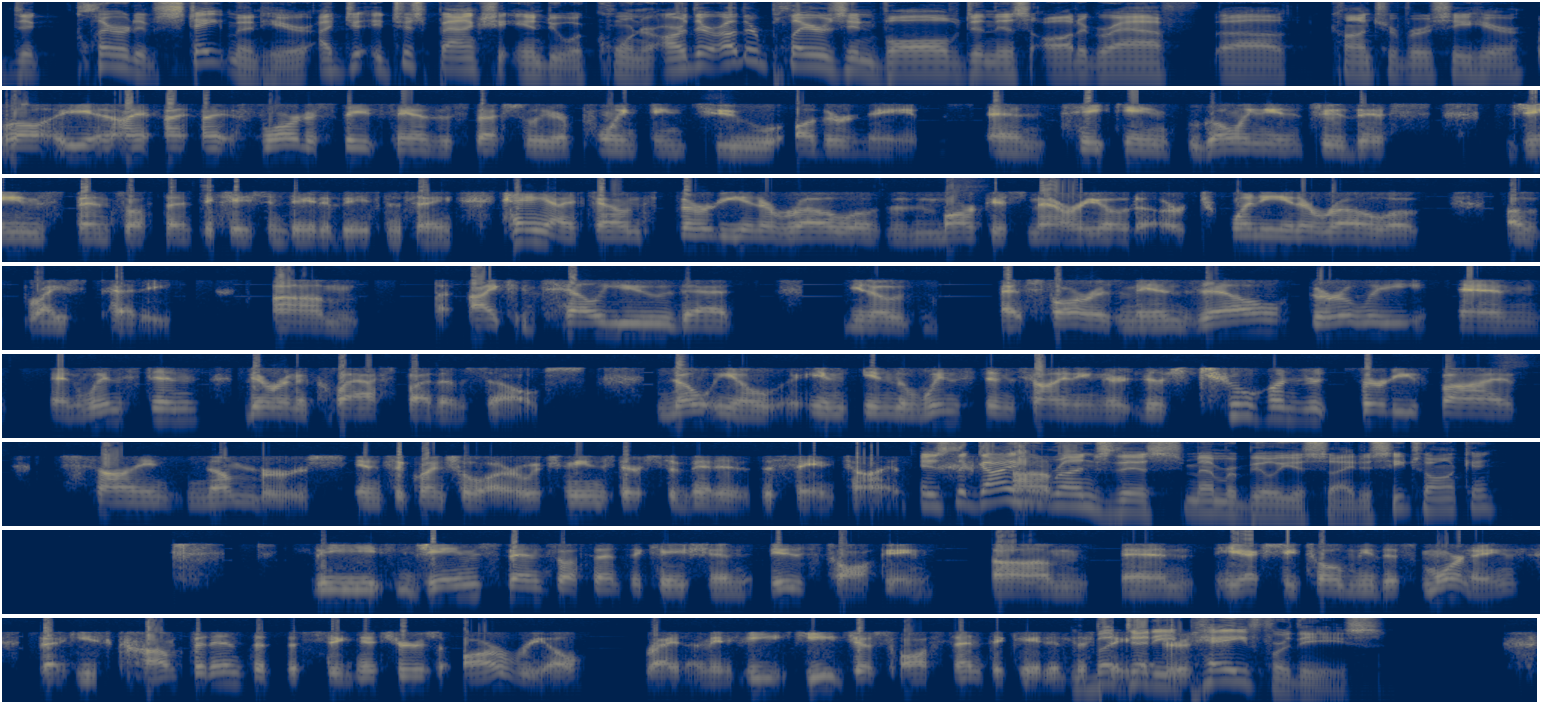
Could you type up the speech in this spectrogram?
declarative statement here, it just backs you into a corner. Are there other players involved in this autograph uh, controversy here? Well, yeah, I, I, Florida State fans especially are pointing to other names and taking going into this James Spence authentication database and saying, "Hey, I found 30 in a row of Marcus Mariota or 20 in a row of of Bryce Petty." Um, I can tell you that, you know, as far as Manziel, Gurley, and and Winston, they're in a class by themselves. No, you know, in in the Winston signing, there, there's 235 signed numbers in sequential order, which means they're submitted at the same time. Is the guy who Um, runs this memorabilia site? Is he talking? The James Spence authentication is talking, um, and he actually told me this morning that he's confident that the signatures are real. Right? I mean, he he just authenticated the But did he pay for these?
